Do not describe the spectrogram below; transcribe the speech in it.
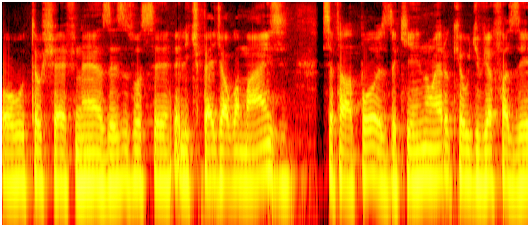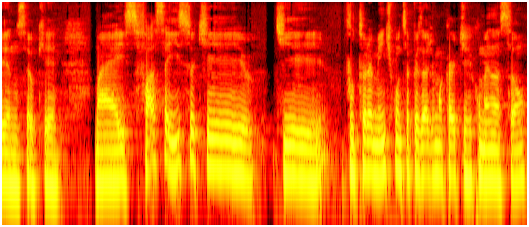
Ou o teu chefe, né? Às vezes você, ele te pede algo a mais, você fala, pô, isso daqui não era o que eu devia fazer, não sei o quê. Mas faça isso que, que futuramente, quando você precisar de uma carta de recomendação,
